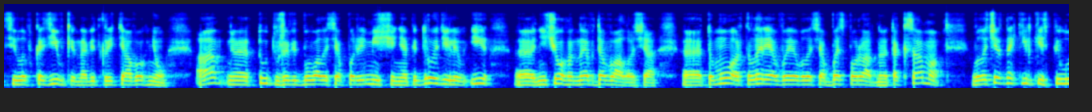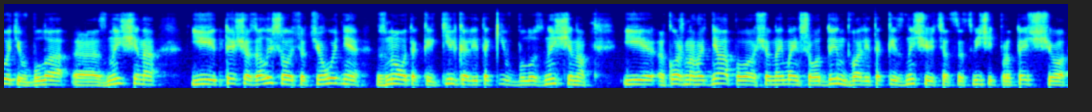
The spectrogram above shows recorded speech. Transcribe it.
цілевказівки на відкриття вогню. А е, тут вже відбувалося переміщення підрозділів і нічого не вдавалося. Тому артилерія виявилася безпорадною. Так само величезна кількість пілотів була знищена. І те, що залишилось от сьогодні, знову таки кілька літаків було знищено, і кожного дня по щонайменше один-два літаки знищуються. Це свідчить про те, що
